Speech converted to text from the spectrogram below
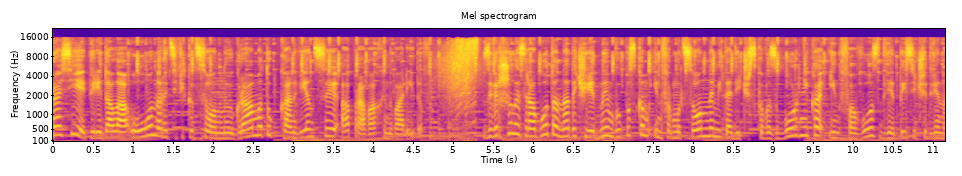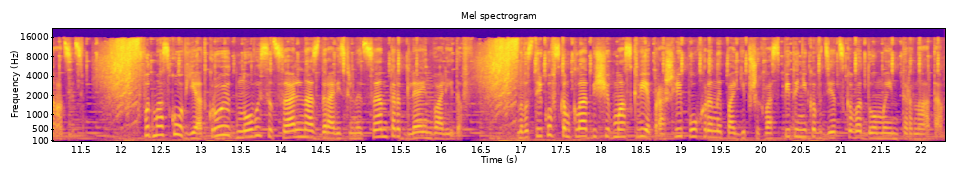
Россия передала ООН ратификационную грамоту к Конвенции о правах инвалидов. Завершилась работа над очередным выпуском информационно-методического сборника «Инфовоз-2012». В Подмосковье откроют новый социально-оздоровительный центр для инвалидов. На Востряковском кладбище в Москве прошли похороны погибших воспитанников детского дома-интерната.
